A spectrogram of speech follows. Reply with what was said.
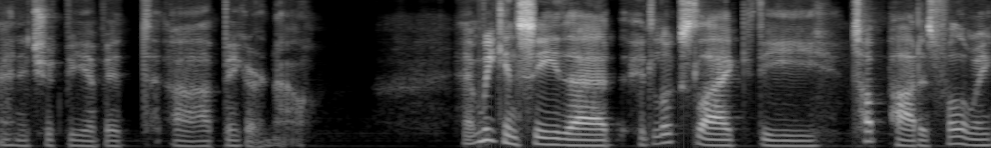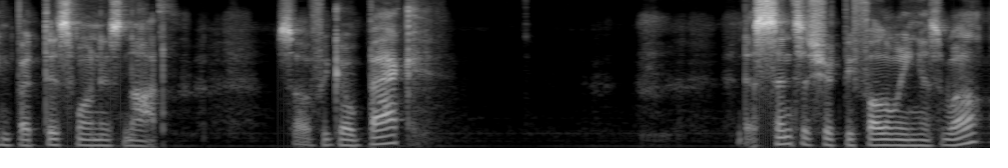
And it should be a bit uh, bigger now. And we can see that it looks like the top part is following, but this one is not. So if we go back, the sensor should be following as well.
